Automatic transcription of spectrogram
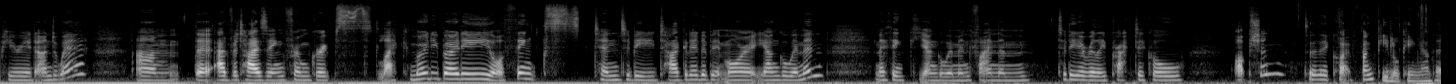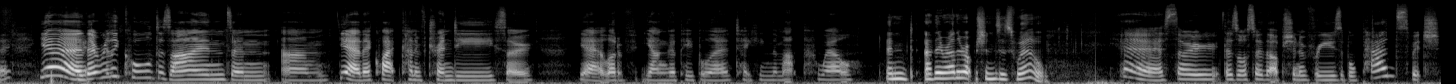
period underwear. Um, the advertising from groups like Modibodi or Thinx tend to be targeted a bit more at younger women, and I think younger women find them to be a really practical option. so they're quite funky looking, are they? Yeah, they're really cool designs, and um, yeah, they're quite kind of trendy. So yeah, a lot of younger people are taking them up well. And are there other options as well? Yeah, so there's also the option of reusable pads, which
